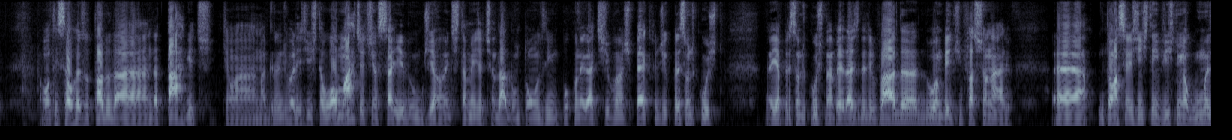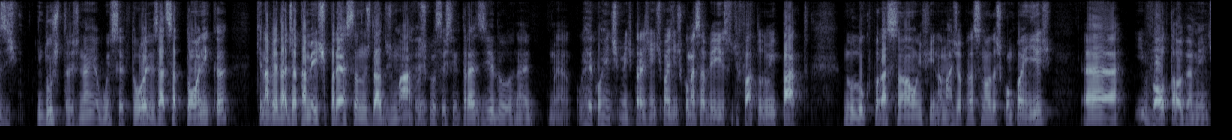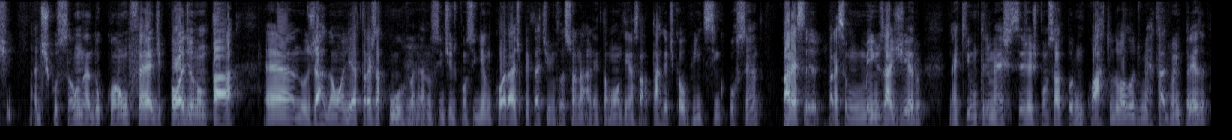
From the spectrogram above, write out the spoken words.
Ontem saiu o resultado da, da Target, que é uma, uma, grande varejista. O Walmart já tinha saído um dia antes também, já tinha dado um tomzinho um pouco negativo no aspecto de pressão de custo. E a pressão de custo, na verdade, é derivada do ambiente inflacionário. É, então, assim, a gente tem visto em algumas indústrias, né, em alguns setores, essa tônica que na verdade já está meio expressa nos dados macros Sim. que vocês têm trazido né, né recorrentemente para a gente, mas a gente começa a ver isso de fato no impacto no lucro por ação, enfim, na margem operacional das companhias. É, e volta, obviamente, a discussão né, do quão o Fed pode ou não estar tá, é, no jargão ali atrás da curva, uhum. né, no sentido de conseguir ancorar a expectativa inflacionária. Então, ontem essa target que é o 25%, parece, parece um meio exagero né, que um trimestre seja responsável por um quarto do valor de mercado de uma empresa,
